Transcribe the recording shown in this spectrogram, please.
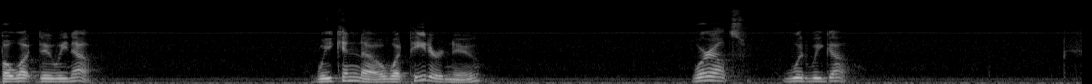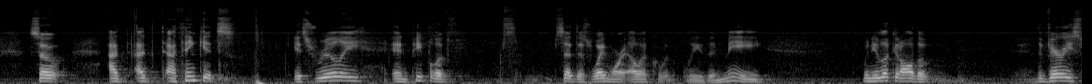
But what do we know? We can know what Peter knew. Where else would we go? So I, I, I think it's, it's really, and people have said this way more eloquently than me. When you look at all the the various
